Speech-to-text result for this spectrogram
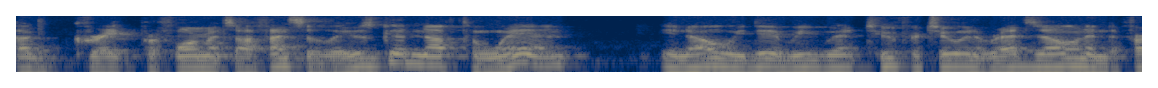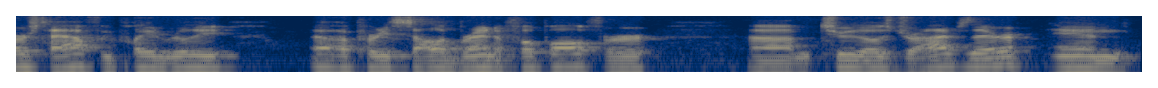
a great performance offensively. It was good enough to win. You know we did we went two for two in the red zone in the first half. We played really a pretty solid brand of football for um, two of those drives there. And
